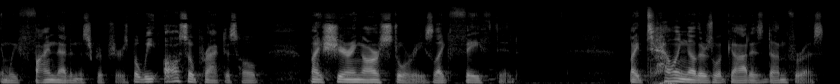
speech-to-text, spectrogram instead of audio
and we find that in the scriptures. But we also practice hope by sharing our stories like faith did by telling others what God has done for us.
